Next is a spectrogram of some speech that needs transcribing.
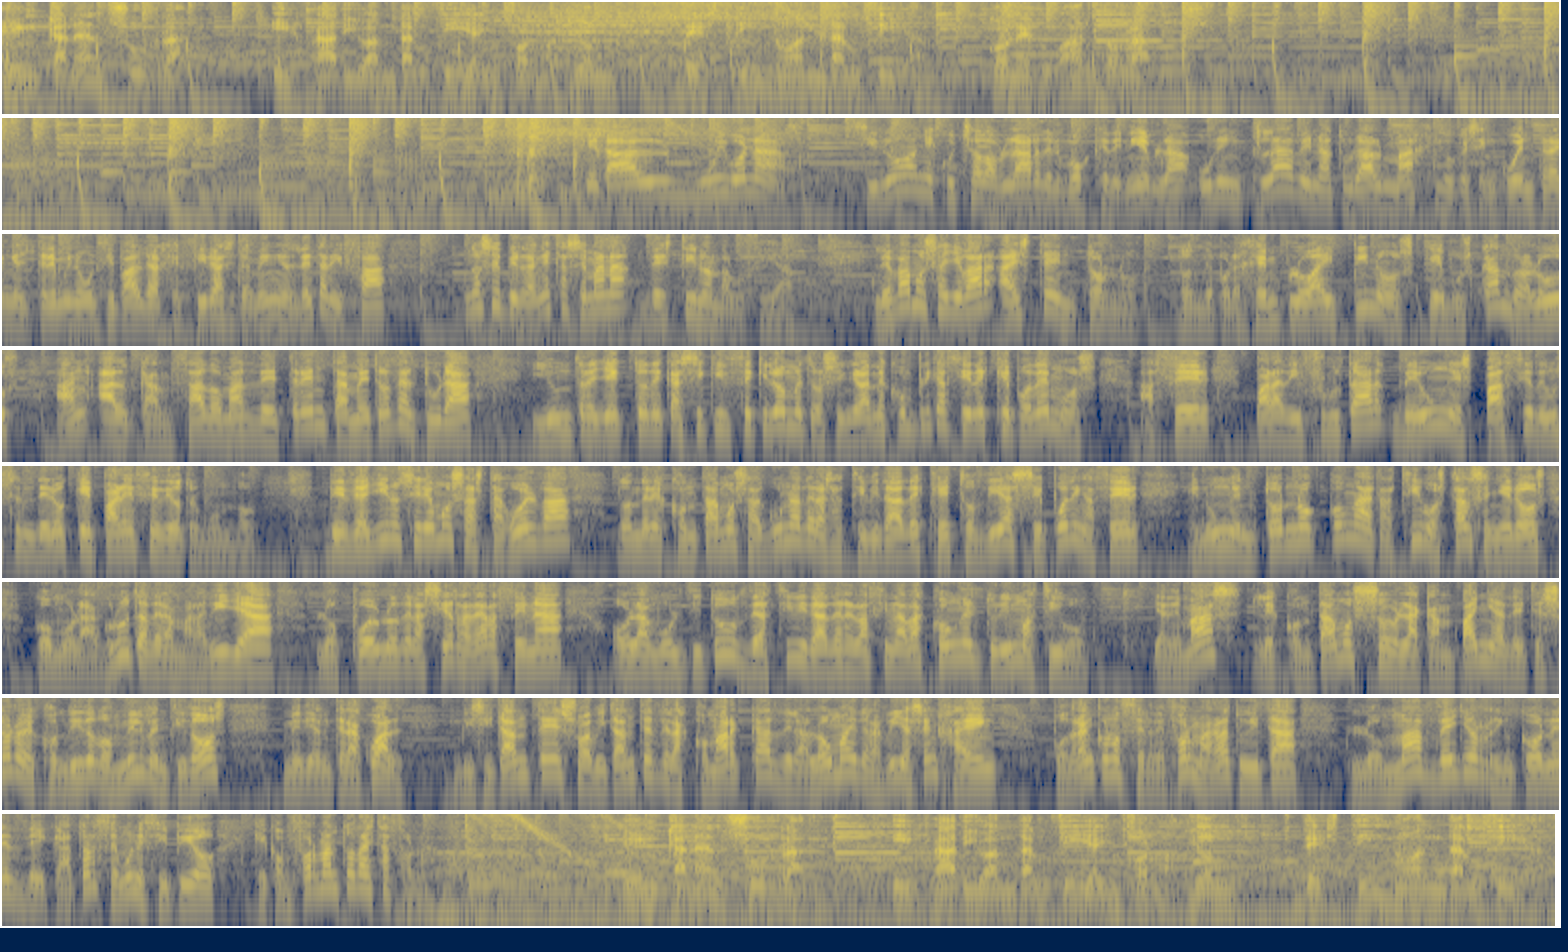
En Canal Sur Radio y Radio Andalucía Información, Destino Andalucía, con Eduardo Ramos. ¿Qué tal? Muy buenas. Si no han escuchado hablar del bosque de niebla, un enclave natural mágico que se encuentra en el término municipal de Algeciras y también en el de Tarifa, no se pierdan esta semana Destino Andalucía les vamos a llevar a este entorno, donde por ejemplo hay pinos que buscando la luz han alcanzado más de 30 metros de altura y un trayecto de casi 15 kilómetros sin grandes complicaciones que podemos hacer para disfrutar de un espacio, de un sendero que parece de otro mundo. Desde allí nos iremos hasta Huelva, donde les contamos algunas de las actividades que estos días se pueden hacer en un entorno con atractivos tan señeros como la Gruta de las Maravillas, los pueblos de la Sierra de Aracena o la multitud de actividades relacionadas con el turismo activo. Y además les contamos sobre la campaña de Tesoro Escondido 2022, mediante la cual visitantes o habitantes de las comarcas de la Loma y de las Villas en Jaén podrán conocer de forma gratuita los más bellos rincones de 14 municipios que conforman toda esta zona. En Canal Sur Radio y Radio Andalucía Información, Destino Andalucía.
